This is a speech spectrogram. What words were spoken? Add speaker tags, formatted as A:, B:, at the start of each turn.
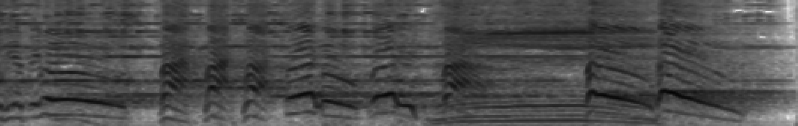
A: Vai, vai, vai! Oi, oi, oi! Vai!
